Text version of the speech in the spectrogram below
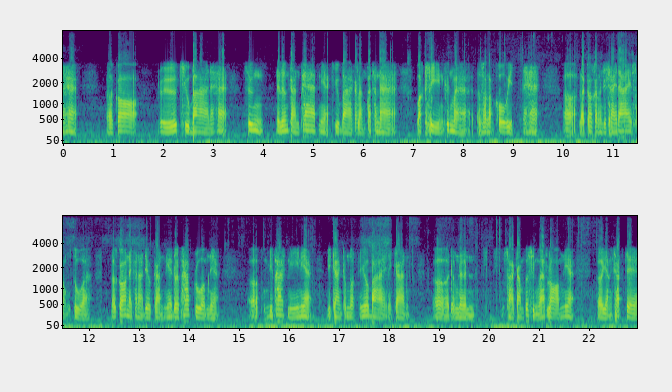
นะฮะแล้วก็หรือคิวบานะฮะซึ่งในเรื่องการแพทย์เนี่ยคิวบากำลังพัฒนาวัคซีนขึ้นมาสำหรับโควิดนะฮะแล้วก็กำลังจะใช้ได้สองตัว แล้วก็ในขณะเดียวกันเนี่ยโดยภาพรวมเนี่ยภูมิภาคนี้เนี่ยมีการกำหนดนโยบายในการเอ่อดำเนินอุตสาหกรรมเพื่อสิ่งแวดล้อมเนี่ยอย่างชัดเจน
